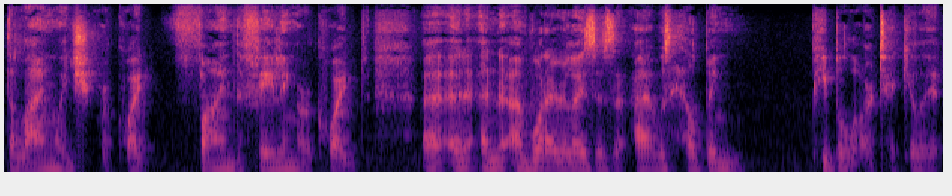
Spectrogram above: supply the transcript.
the language or quite find the feeling or quite uh, and, and what I realized is I was helping people articulate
